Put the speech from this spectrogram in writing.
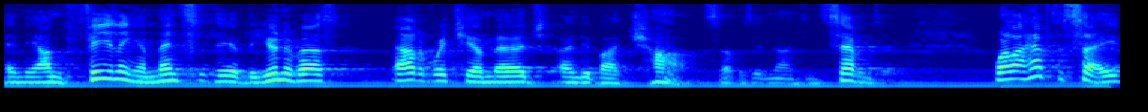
in the unfeeling immensity of the universe, out of which he emerged only by chance. That was in 1970. Well, I have to say,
